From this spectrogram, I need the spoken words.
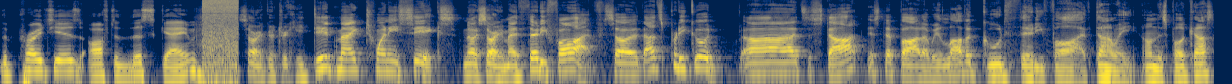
the Proteas after this game, Sorry, Goodrick. He did make 26. No, sorry, he made 35. So that's pretty good. Uh, it's a start, isn't it, Bardo? We love a good 35, don't we, on this podcast?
